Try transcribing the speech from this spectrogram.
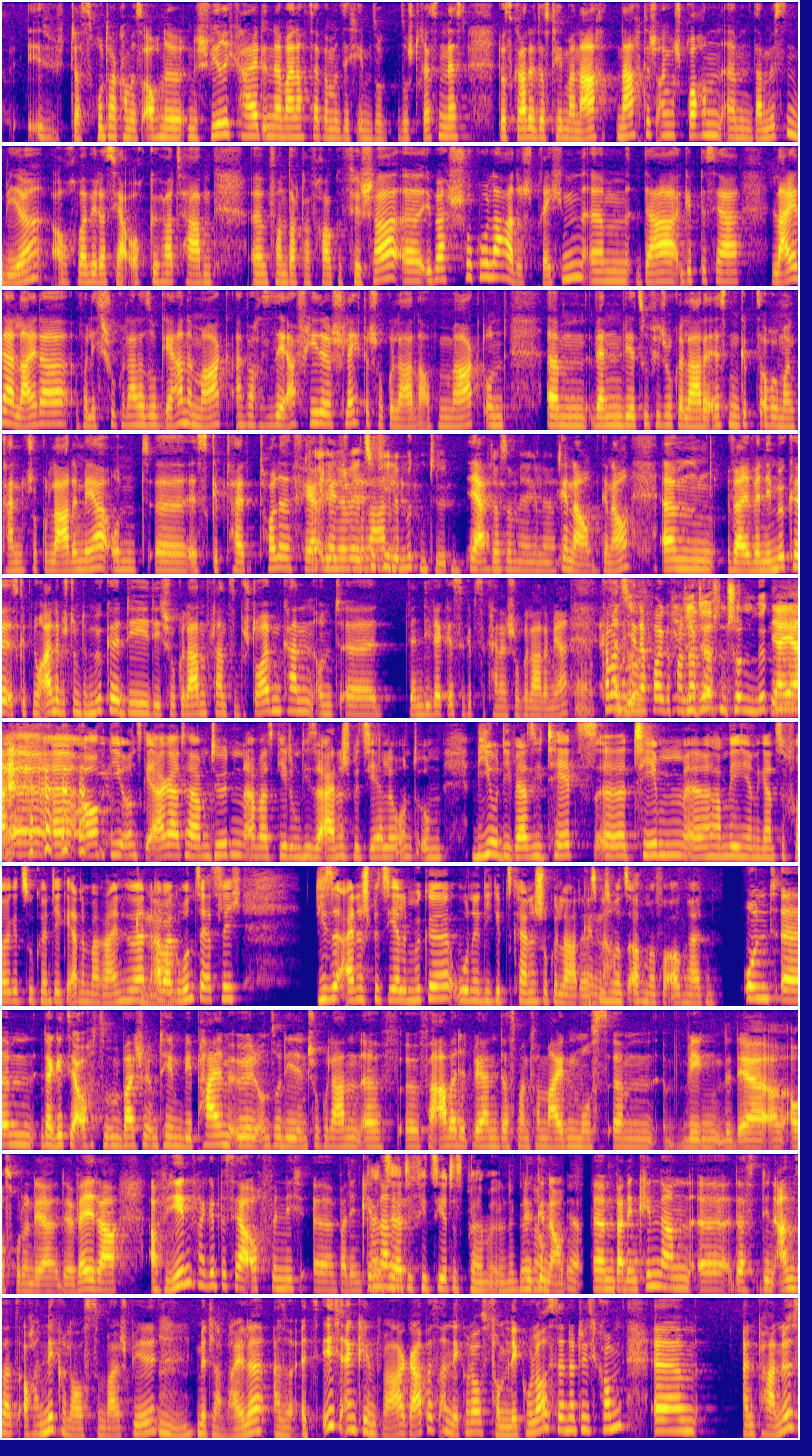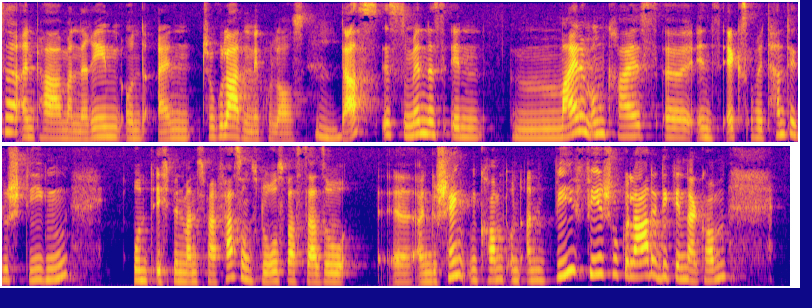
das Runterkommen ist auch eine, eine Schwierigkeit in der Weihnachtszeit, wenn man sich eben so, so stressen lässt. Du hast gerade das Thema Nach, Nachtisch angesprochen. Ähm, da müssen wir, auch weil wir das ja auch gehört haben äh, von Dr. Frauke Fischer, äh, über Schokolade sprechen. Ähm, da gibt es ja leider, leider, weil ich Schokolade so gerne mag, einfach sehr viele schlechte Schokoladen auf dem Markt. Und ähm, wenn wir zu viel Schokolade essen, gibt es auch irgendwann keine Schokolade mehr. Und äh, es gibt halt tolle Fairtrade-Schokoladen. Wenn wir zu viele Mücken töten. Ja, das haben wir ja gelernt. Genau, genau. Ähm, weil wenn die Mücke, es gibt nur eine bestimmte Mücke, die die Schokoladenpflanze bestäuben kann und äh, wenn die weg ist, gibt es keine Schokolade mehr. Ja. Kann man also, sich in der Folge von Die Dr. dürfen schon Mücken, ja, ja. Äh, äh, auch die uns geärgert haben, töten, aber es geht um diese eine spezielle und um Biodiversitätsthemen äh, haben wir hier eine ganze Folge zu, könnt ihr gerne mal reinhören. Genau. Aber grundsätzlich diese eine spezielle Mücke, ohne die gibt es keine Schokolade. Das genau. müssen wir uns auch immer vor Augen halten. Und ähm, da geht es ja auch zum Beispiel um Themen wie Palmöl und so, die in Schokoladen äh, äh, verarbeitet werden, dass man vermeiden muss ähm, wegen der äh, Ausrodung der, der Wälder. Auf jeden Fall gibt es ja auch, finde ich, äh, bei den Kindern... Kein zertifiziertes Palmöl, ne? Genau. Äh, genau. Ja. Ähm, bei den Kindern äh, das, den Ansatz auch an Nikolaus zum Beispiel. Mhm. Mittlerweile, also als ich ein Kind war, gab es an Nikolaus, vom Nikolaus, der natürlich kommt, ähm, ein paar Nüsse, ein paar Mandarinen und einen Schokoladen-Nikolaus. Mhm. Das ist zumindest in meinem Umkreis äh, ins Exorbitante gestiegen und ich bin manchmal fassungslos, was da so äh, an Geschenken kommt und an wie viel Schokolade die Kinder kommen.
